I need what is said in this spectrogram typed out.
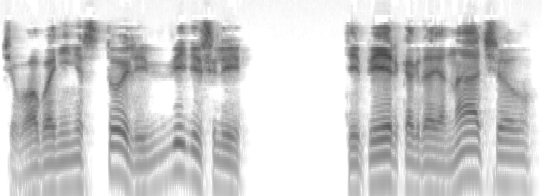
чего бы они ни стоили, видишь ли. Теперь, когда я начал,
